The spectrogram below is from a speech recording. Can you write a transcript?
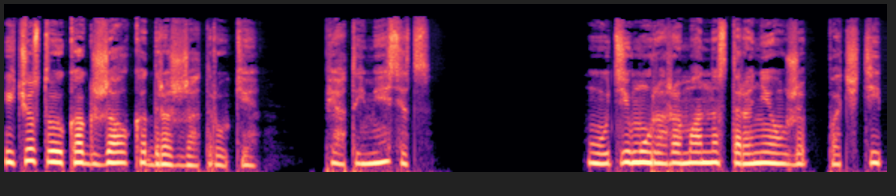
и чувствую, как жалко дрожат руки. Пятый месяц? У Тимура роман на стороне уже почти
